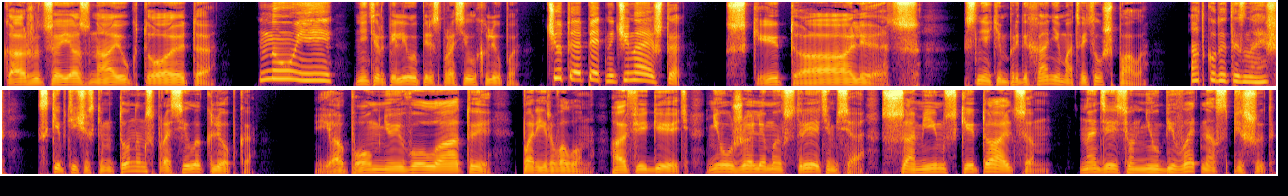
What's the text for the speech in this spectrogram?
«Кажется, я знаю, кто это». «Ну и...» — нетерпеливо переспросил Хлюпа. «Чё ты опять начинаешь-то?» «Скиталец», — с неким придыханием ответил Шпала. «Откуда ты знаешь?» — скептическим тоном спросила Клёпка. «Я помню его латы», — парировал он. «Офигеть! Неужели мы встретимся с самим скитальцем?» «Надеюсь, он не убивать нас спешит»,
